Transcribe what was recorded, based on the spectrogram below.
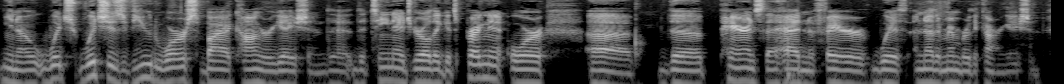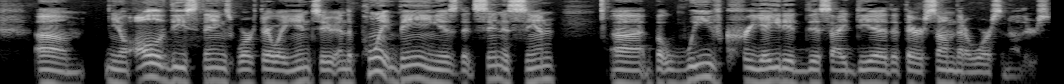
you know which which is viewed worse by a congregation the the teenage girl that gets pregnant or uh, the parents that had an affair with another member of the congregation. Um, you know all of these things work their way into and the point being is that sin is sin uh, but we've created this idea that there are some that are worse than others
